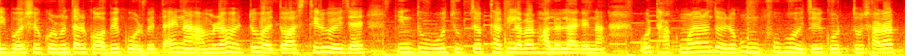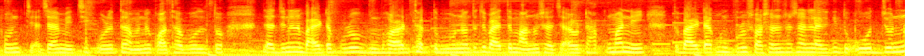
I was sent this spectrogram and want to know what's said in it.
এই বয়সে করবে তার কবে করবে, তাই না? আমরা একটু হয়তো অস্থির হয়ে যায় কিন্তু ও চুপচাপ থাকলে আবার ভালো লাগে না। ও ঠাকুমা জানো তো, এরকম খুব হইচই করতো, সারাক্ষণ চেঁচামেচি করে তা মানে কথা বলতো। যার জন্য বাড়িটা পুরো ভরাট থাকতো, মনে হতো যে বাড়িতে মানুষ আছে। আর ও ঠাকুমা নেই, তো বাড়িটা এখন পুরো শ্মশান শ্মশান লাগে, কিন্তু ওর জন্য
